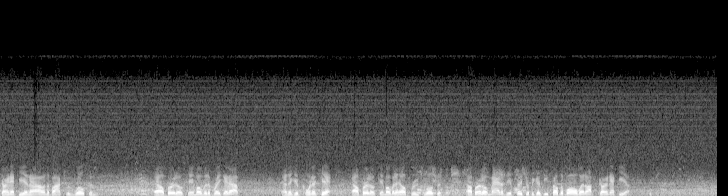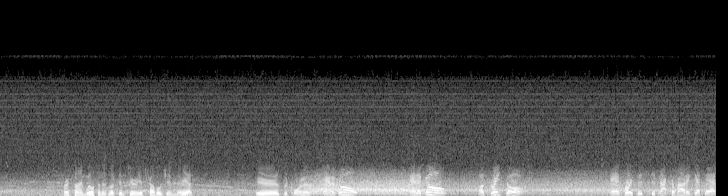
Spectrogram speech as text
Scarnecchia now in the box with Wilson. Alberto came over to break it up, and they give corner kick. Alberto came over to help Bruce Wilson. Alberto mad at the official because he felt the ball went off Scarnecchia. First time Wilson has looked in serious trouble, Jim, there. Yes. Here's the corner. And a goal. And a goal. A great goal. And Brcic did not come out and get that.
